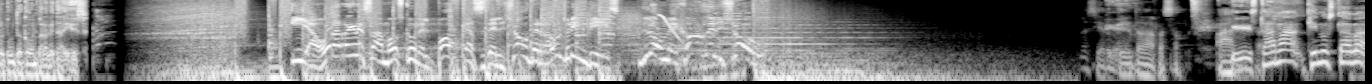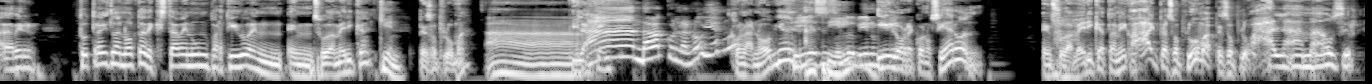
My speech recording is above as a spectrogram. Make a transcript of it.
boostmobile.com para detalles. Y ahora regresamos con el podcast del show de Raúl Brindis. Lo mejor del show. No es cierto, tiene toda la razón. Ah, Eh, Estaba, ¿qué no estaba? A ver, ¿tú traes la nota de que estaba en un partido en, en Sudamérica? ¿Quién? Peso Pluma. Ah, Y la gente Ah, andaba con la novia, ¿no? con la novia. Sí, Ah, sí sí. lo vi en un Y video. lo reconocieron. En Sudamérica también. Ay, peso pluma, peso pluma. ¡Ah, la Mauser!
